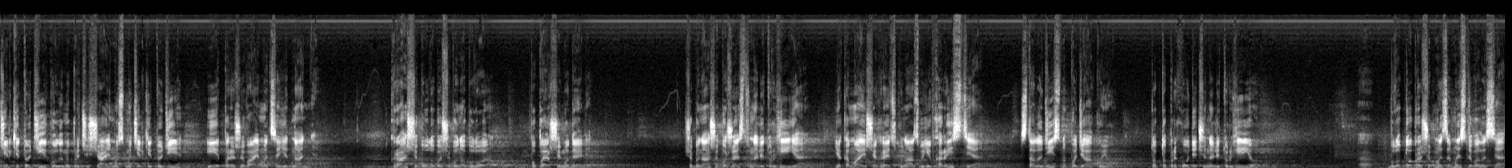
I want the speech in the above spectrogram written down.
тільки тоді, коли ми причащаємось, ми тільки тоді і переживаємо це єднання. Краще було би, щоб воно було по першій моделі. щоб наша божественна літургія, яка має ще грецьку назву Євхаристія, стала дійсно подякою. Тобто, приходячи на літургію, е, було б добре, щоб ми замислювалися,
